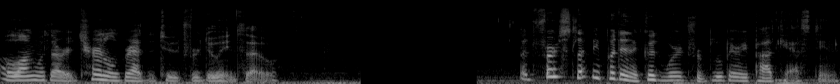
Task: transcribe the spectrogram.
along with our eternal gratitude for doing so. But first, let me put in a good word for Blubrry Podcasting.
